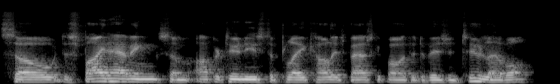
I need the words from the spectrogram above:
So, despite having some opportunities to play college basketball at the Division two level,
